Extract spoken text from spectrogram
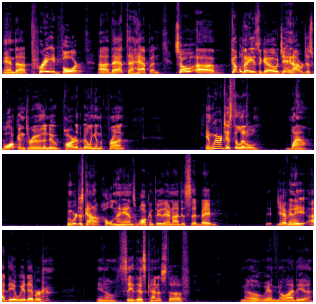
and uh, prayed for uh, that to happen. So uh, a couple days ago, Jenny and I were just walking through the new part of the building in the front. And we were just a little, wow we were just kind of holding hands, walking through there, and I just said, Babe, do you have any idea we'd ever, you know, see this kind of stuff? No, we had no idea,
